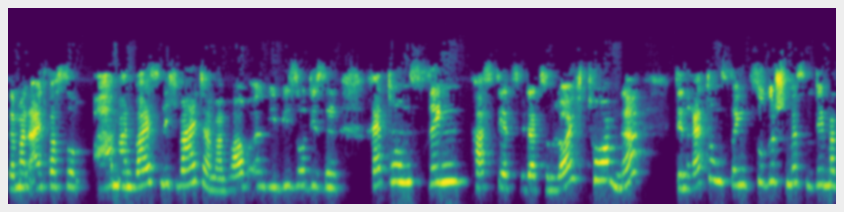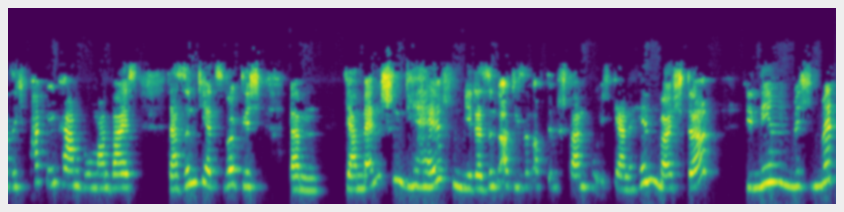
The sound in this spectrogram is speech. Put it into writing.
Wenn man einfach so, oh, man weiß nicht weiter. Man braucht irgendwie wie so diesen Rettungsring, passt jetzt wieder zum Leuchtturm, ne? Den Rettungsring zugeschmissen, den man sich packen kann, wo man weiß, da sind jetzt wirklich ähm, ja, Menschen, die helfen mir, da sind auch, die sind auf dem Stand, wo ich gerne hin möchte, die nehmen mich mit,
